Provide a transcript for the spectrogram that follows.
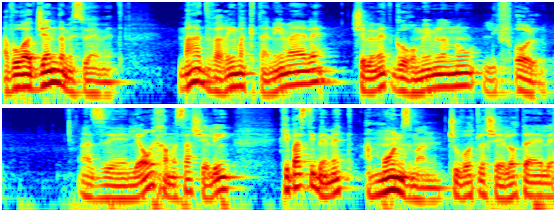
עבור אג'נדה מסוימת. מה הדברים הקטנים האלה שבאמת גורמים לנו לפעול. אז uh, לאורך המסע שלי חיפשתי באמת המון זמן תשובות לשאלות האלה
